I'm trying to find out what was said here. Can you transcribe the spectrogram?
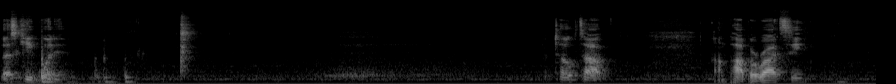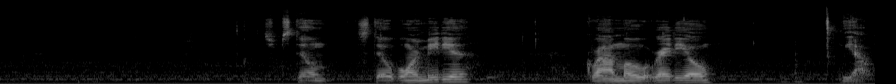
Let's keep winning. For Toke Talk, I'm Papa Rotsi. From Still, Stillborn Media, Grind Mode Radio. We out.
